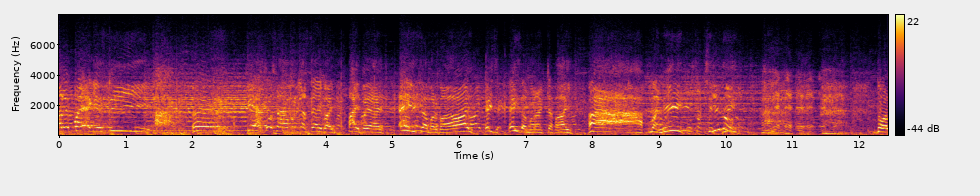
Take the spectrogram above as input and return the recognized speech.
আরে পায়া গেছি। কে আমার কাছে আই ভাই? আই ভাই আই এই যে আমার ভাই এই যে এই যে আমার একটা ভাই। মানিক। দল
